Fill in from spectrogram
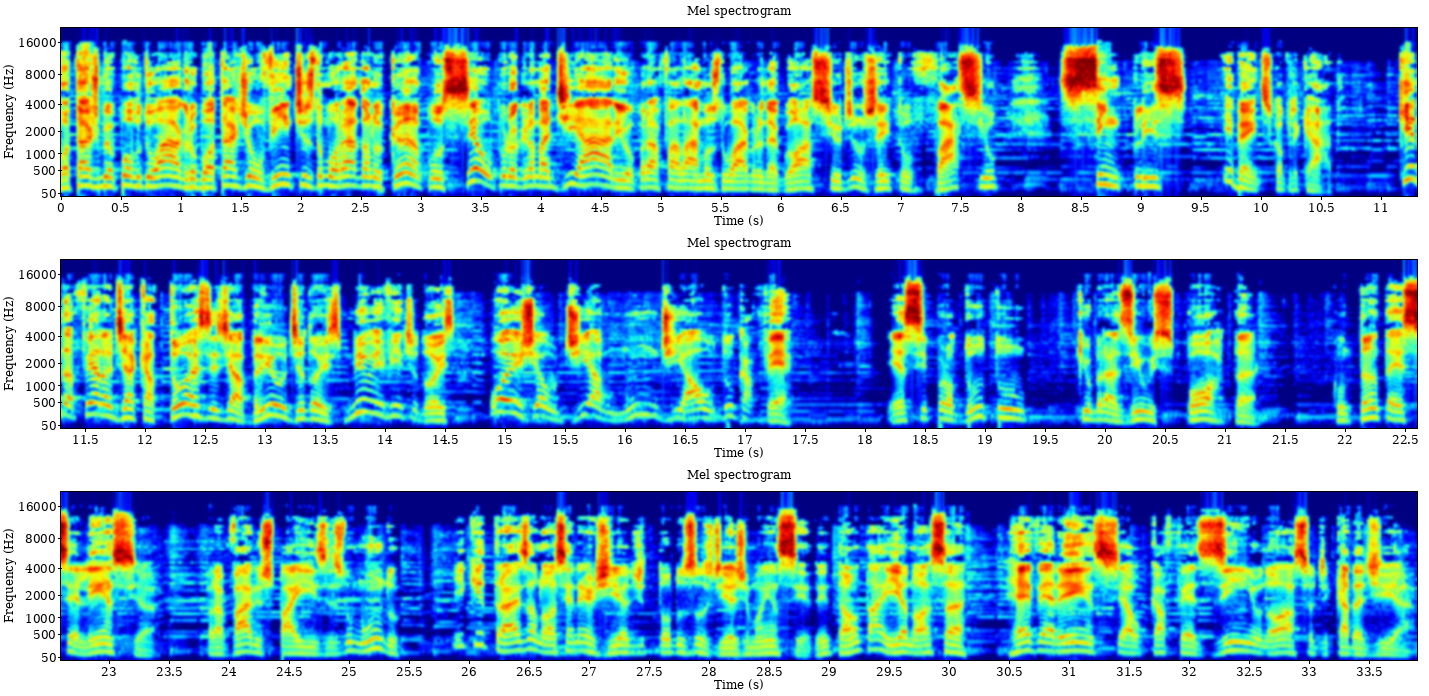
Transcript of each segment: Boa tarde, meu povo do agro, boa tarde, ouvintes do Morada no Campo, seu programa diário para falarmos do agronegócio de um jeito fácil, simples e bem descomplicado. Quinta-feira, dia 14 de abril de 2022, hoje é o Dia Mundial do Café. Esse produto que o Brasil exporta com tanta excelência para vários países do mundo e que traz a nossa energia de todos os dias de manhã cedo. Então tá aí a nossa reverência ao cafezinho nosso de cada dia.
